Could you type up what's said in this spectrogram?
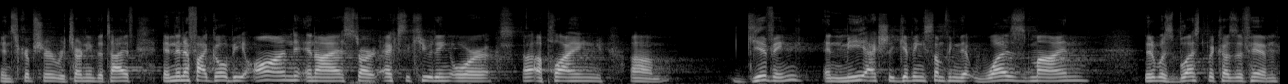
in scripture, returning the tithe. And then if I go beyond and I start executing or uh, applying um, giving, and me actually giving something that was mine, that was blessed because of him,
